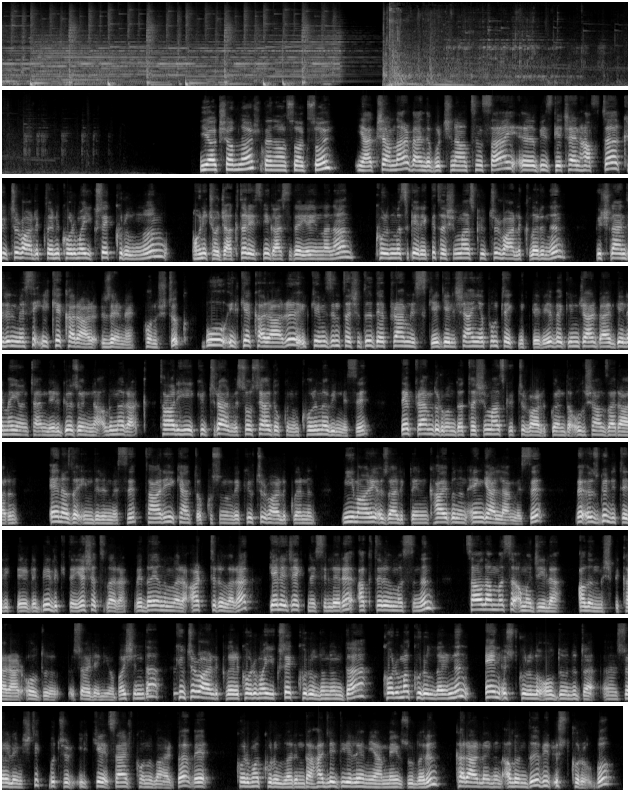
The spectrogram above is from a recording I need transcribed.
İyi akşamlar, ben Asu Aksoy. İyi akşamlar, ben de Burçin Altınsay. Ee, biz geçen hafta Kültür Varlıklarını Koruma Yüksek Kurulu'nun 13 Ocak'ta resmi gazetede yayınlanan korunması gerekli taşınmaz kültür varlıklarının güçlendirilmesi ilke kararı üzerine konuştuk. Bu ilke kararı ülkemizin taşıdığı deprem riski, gelişen yapım teknikleri ve güncel belgeleme yöntemleri göz önüne alınarak tarihi, kültürel ve sosyal dokunun korunabilmesi, deprem durumunda taşınmaz kültür varlıklarında oluşan zararın en aza indirilmesi, tarihi kent dokusunun ve kültür varlıklarının mimari özelliklerinin kaybının engellenmesi ve özgür nitelikleriyle birlikte yaşatılarak ve dayanımları arttırılarak gelecek nesillere aktarılmasının sağlanması amacıyla alınmış bir karar olduğu söyleniyor başında. Kültür Varlıkları Koruma Yüksek Kurulu'nun da koruma kurullarının en üst kurulu olduğunu da e, söylemiştik. Bu tür ilkesel konularda ve koruma kurullarında halledilemeyen mevzuların kararlarının alındığı bir üst kurul bu.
